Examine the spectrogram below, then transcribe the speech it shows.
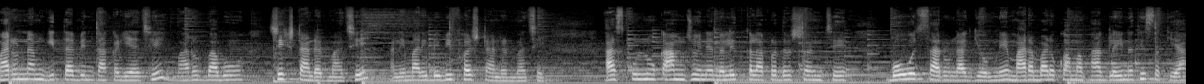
મારું નામ ગીતાબેન કાકડિયા છે. મારો બાબો સિક્સ સ્ટાન્ડર્ડમાં છે અને મારી બેબી ફર્સ્ટ સ્ટાન્ડર્ડમાં છે. આ સ્કૂલનું કામ જોઈને લલિત કલા પ્રદર્શન છે. બહુ જ સારું લાગ્યું અમને. મારા બાળકો આમાં ભાગ લઈ નથી શક્યા.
